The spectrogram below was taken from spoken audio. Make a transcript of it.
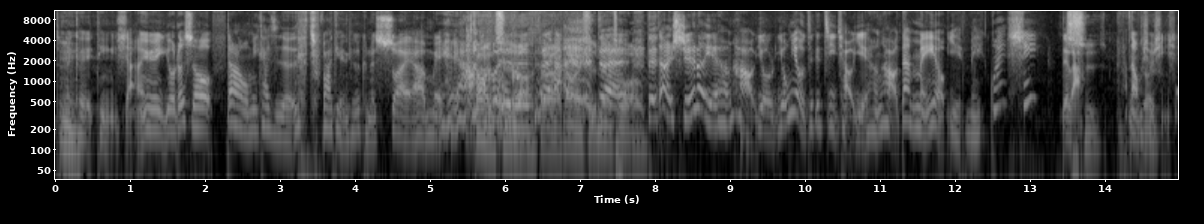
真嗯的可以听一下，因为有的时候，当然我们一开始的出发点就是可能帅啊、美啊，当然是啊对啊，当然是没有错啊。对，当然学了也很好，有拥有这个技巧也很好，但没有也没关系，对吧？是，那我们休息一下。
